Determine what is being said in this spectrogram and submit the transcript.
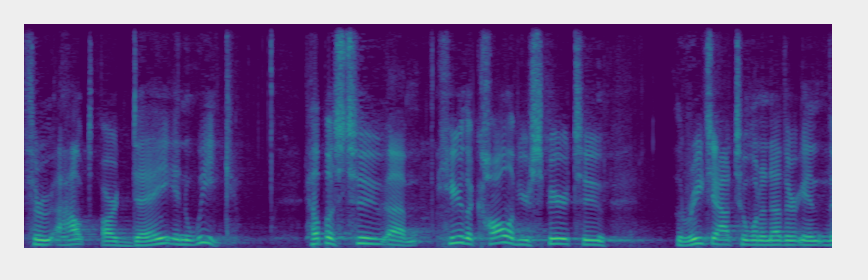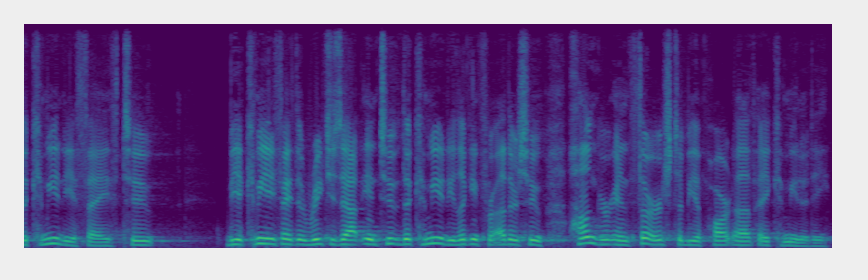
throughout our day and week. Help us to um, hear the call of your Spirit to reach out to one another in the community of faith, to Be a community of faith that reaches out into the community, looking for others who hunger and thirst to be a part of a community.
